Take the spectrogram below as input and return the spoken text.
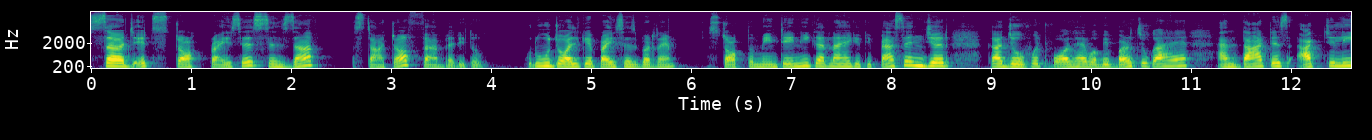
surge its stock prices since the start of February तो क्रूड ऑयल के प्राइसेज बढ़ रहे हैं। स्टॉक तो मेंटेन ही करना है क्योंकि पैसेंजर का जो फुटफॉल है वो भी बढ़ चुका है and that is actually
